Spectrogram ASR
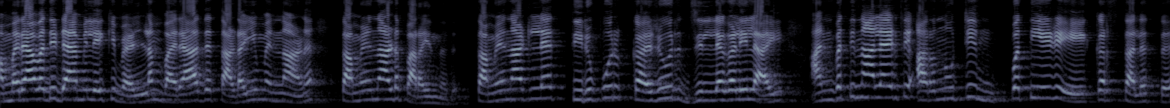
അമരാവതി ഡാമിലേക്ക് വെള്ളം വരാതെ തടയുമെന്നാണ് തമിഴ്നാട് പറയുന്നത്. തമിഴ്നാട്ടിലെ തിരുപ്പൂർ കരൂർ ജില്ലകളിലായി അൻപത്തിനാലായിരത്തി അറുന്നൂറ്റി മുപ്പത്തിയേഴ് ഏക്കർ സ്ഥലത്ത്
